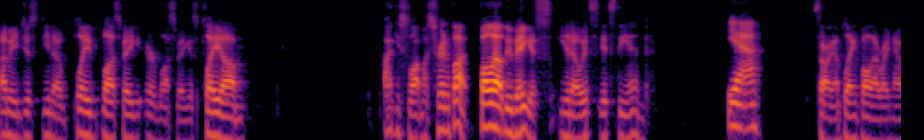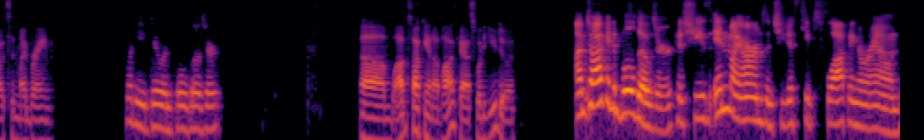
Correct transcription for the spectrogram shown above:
I mean, just you know, play Las Vegas or Las Vegas. Play um. I guess lost my train of thought. Fallout New Vegas. You know, it's it's the end. Yeah. Sorry, I'm playing Fallout right now. It's in my brain. What are you doing, bulldozer? Um, well, I'm talking on a podcast. What are you doing? I'm talking to Bulldozer because she's in my arms and she just keeps flopping around.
